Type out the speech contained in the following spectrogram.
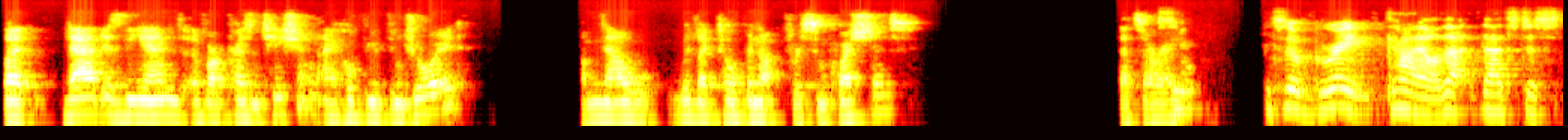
But that is the end of our presentation. I hope you've enjoyed. Um, now we'd like to open up for some questions. That's all right. So, so great, Kyle. That that's just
